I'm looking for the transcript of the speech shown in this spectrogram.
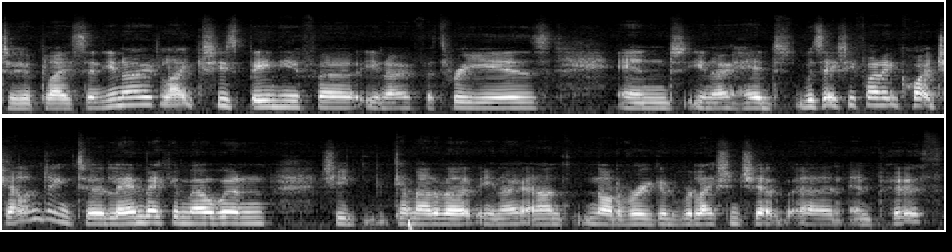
to her place and you know like she's been here for you know for three years and you know had was actually finding it quite challenging to land back in Melbourne. She'd come out of a you know not a very good relationship in, in Perth.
